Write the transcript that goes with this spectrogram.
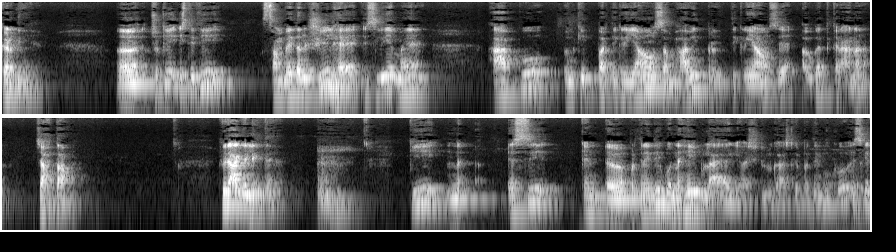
कर दी हैं। चूँकि स्थिति संवेदनशील है, इसलिए मैं आपको उनकी प्रतिक्रियाओं, संभावित प्रतिक्रियाओं से अवगत कराना चाहता हूँ। फिर आगे लिखते हैं। कि एस प्रतिनिधि को नहीं बुलाया गया शेड्यूल कास्ट के प्रतिनिधि को, इसके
